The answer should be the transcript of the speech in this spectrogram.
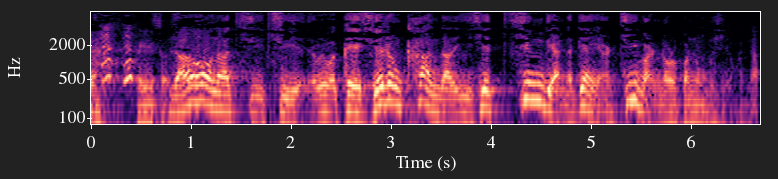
匪夷所思。然后呢，举举呃给学生看的一些经典的电影，基本上都是观众不喜欢的。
